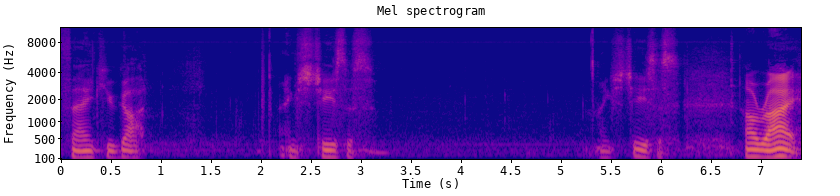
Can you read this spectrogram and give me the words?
Thank you, God. Thanks, Jesus. Thanks, Jesus. All right.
